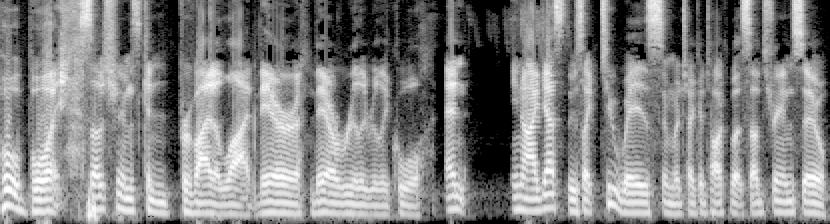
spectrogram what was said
Oh boy, substreams can provide a lot. They are they are really really cool. And you know, I guess there's like two ways in which I could talk about substreams. So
